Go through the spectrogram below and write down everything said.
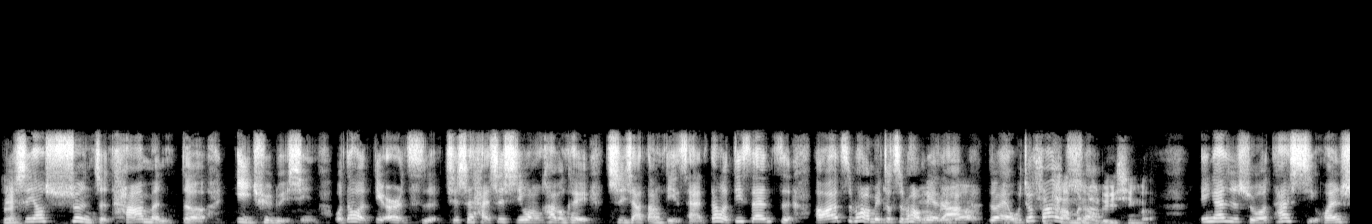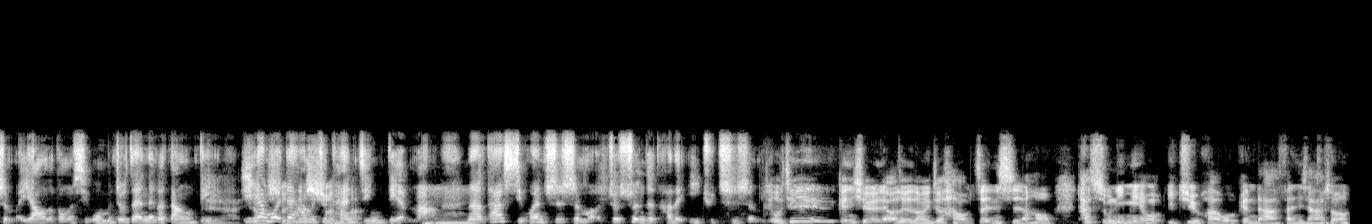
对你是要顺着他们的意去旅行。我到了第二次，其实还是希望他们可以吃一下当地餐。到了第三次，好啊，吃泡面就吃泡面啊。对，我就是放手。他们的旅行了，应该是说他喜欢什么样的东西，我们就在那个当地啊一样会带他们去看景点嘛。嗯那他喜欢吃什么，就顺着他的意去吃什么。我觉得跟雪儿聊这个东西就好真实。然后他书里面有一句话，我跟大家分享，他说：“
